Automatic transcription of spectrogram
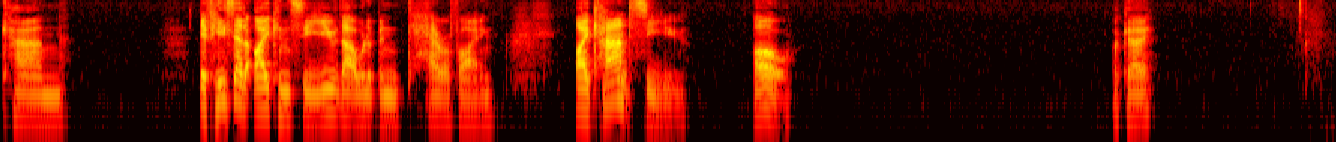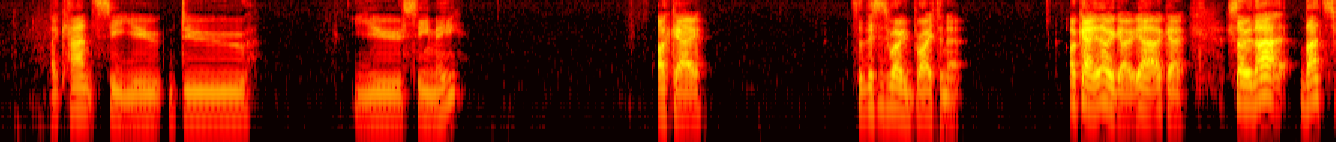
can. If he said, I can see you, that would have been terrifying. I can't see you. Oh. Okay. I can't see you. Do you see me? Okay. So this is where we brighten it. Okay, there we go. Yeah, okay. So that that's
